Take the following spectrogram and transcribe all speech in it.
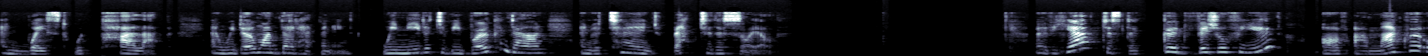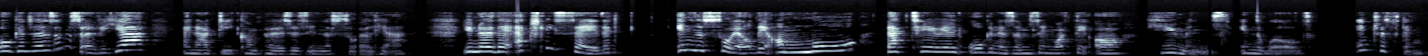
and waste would pile up. And we don't want that happening. We need it to be broken down and returned back to the soil. Over here, just a good visual for you of our microorganisms over here and our decomposers in the soil here. You know, they actually say that in the soil there are more bacteria and organisms in what there are humans in the world. Interesting.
